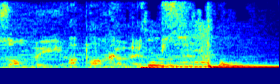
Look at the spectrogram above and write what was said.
Zombie Apocalypse.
